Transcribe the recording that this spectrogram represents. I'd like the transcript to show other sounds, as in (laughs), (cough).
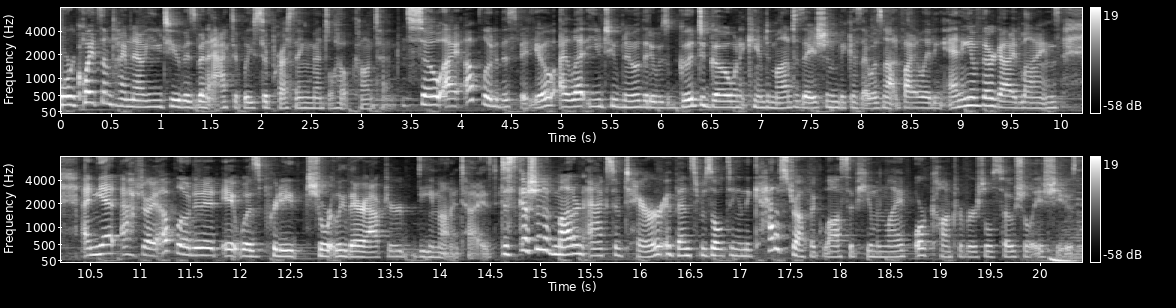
For quite some time now, YouTube has been actively suppressing mental health content. So I uploaded this video, I let YouTube know that it was good to go when it came to monetization because I was not violating any of their guidelines, and yet after I uploaded it, it was pretty shortly thereafter demonetized. Discussion of modern acts of terror, events resulting in the catastrophic loss of human life, or controversial social issues.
